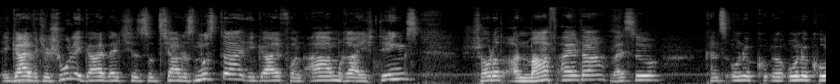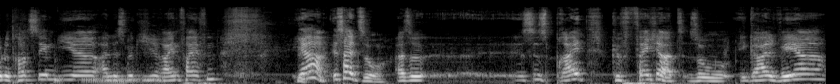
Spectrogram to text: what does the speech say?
Egal welche Schule, egal welches soziales Muster, egal von arm, reich, Dings. Shoutout an Marv, Alter, weißt du, kannst ohne, Ko- äh, ohne Kohle trotzdem dir alles Mögliche reinpfeifen. Ja, ist halt so. Also äh, es ist breit gefächert, so egal wer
